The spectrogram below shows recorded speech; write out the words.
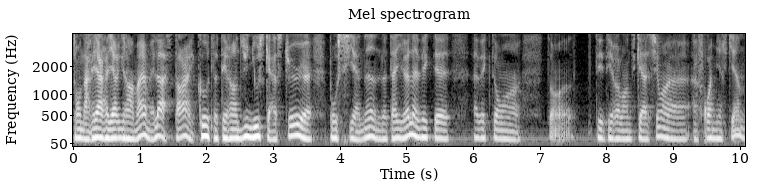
ton arrière-arrière-grand-mère, mais là, à cette heure, écoute, là, t'es rendu newscaster pour CNN. Là, ta gueule avec, avec ton... ton- tes, tes revendications euh, afro-américaines.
